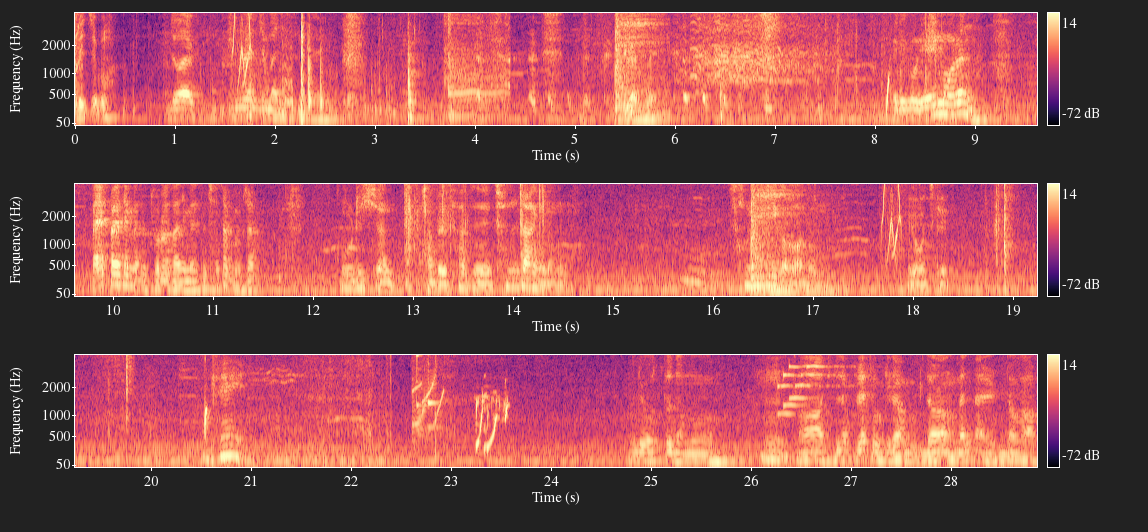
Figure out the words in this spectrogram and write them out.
날 버리지 마. 너의 뷰렌즈만 있으면 돼. 그리고 일몰은 빨빨대면서 돌아다니면서 찾아보자. 우리 씨한 받을 사진이 천 장이 넘어. 선기가가 넘어. 이거 어떻게? 오케이. 우리 옷도 너무 음. 아 진짜 그래서 우리가 너랑 맨날 너가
